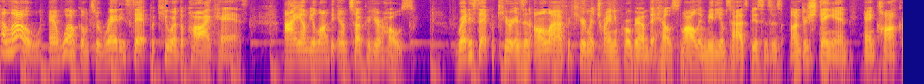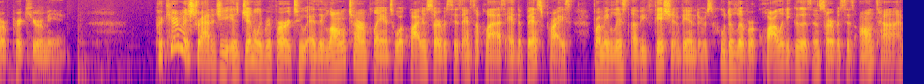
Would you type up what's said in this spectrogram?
Hello, and welcome to Ready, Set, Procure, the podcast. I am Yolanda M. Tucker, your host. Ready, Set, Procure is an online procurement training program that helps small and medium sized businesses understand and conquer procurement. Procurement strategy is generally referred to as a long term plan to acquire services and supplies at the best price from a list of efficient vendors who deliver quality goods and services on time,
